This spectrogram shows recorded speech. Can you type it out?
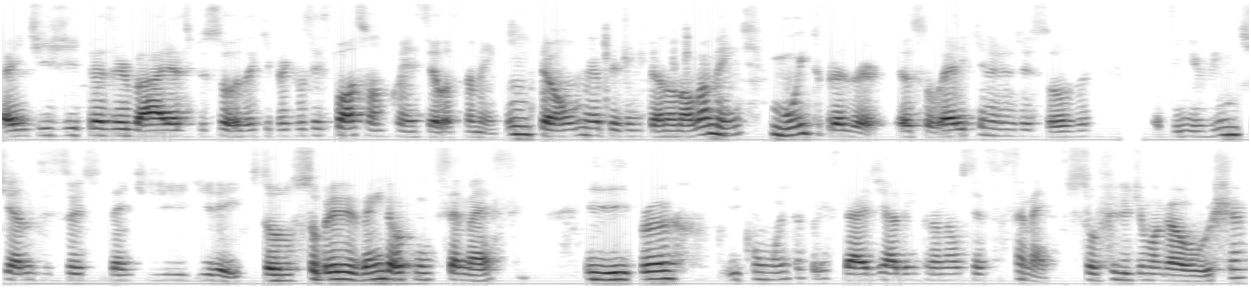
antes de trazer várias pessoas aqui para que vocês possam conhecê-las também. Então, me apresentando novamente, muito prazer. Eu sou Eric Nunes de Souza, eu tenho 20 anos e sou estudante de Direito. Estou sobrevivendo ao quinto semestre e por e com muita felicidade adentrando ao sexto semestre. Sou filho de uma gaúcha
